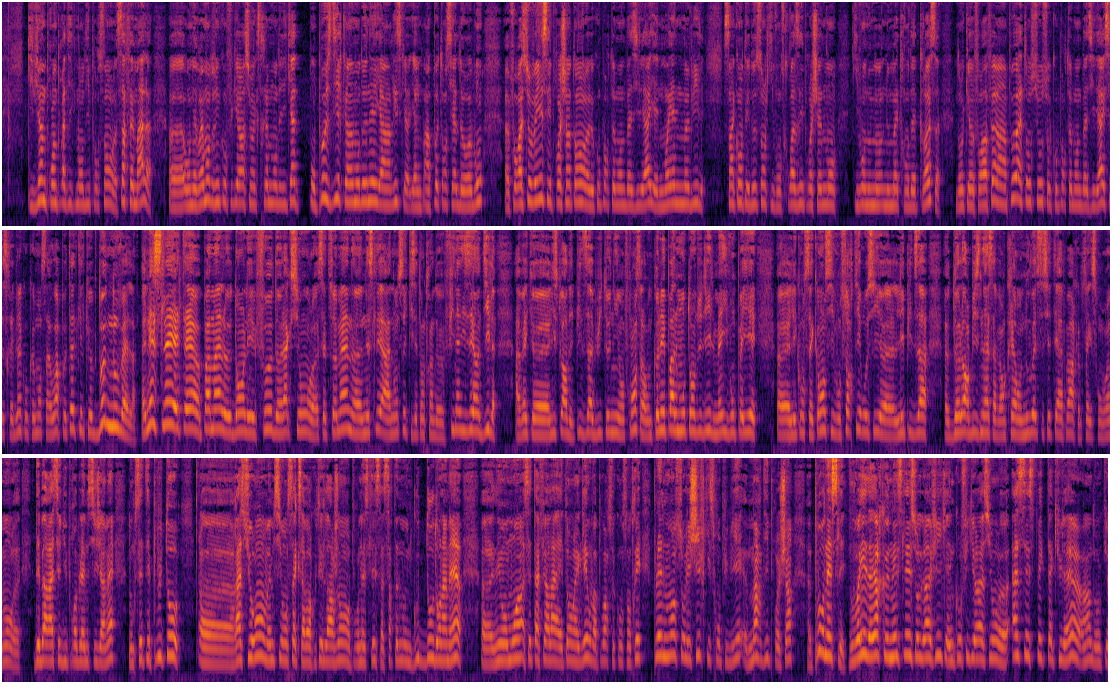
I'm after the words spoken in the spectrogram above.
qui vient de prendre pratiquement 10%, ça fait mal. on est vraiment dans une configuration extrêmement délicate. On peut se dire qu'à un moment donné, il y a un risque, il y a un potentiel de rebond. Il faudra surveiller ces prochains temps le comportement de Basilea. Il y a une moyenne mobile 50 et 200 qui vont se croiser prochainement, qui vont nous, nous mettre en dead cross. Donc il euh, faudra faire un peu attention sur le comportement de Basilia et ce serait bien qu'on commence à avoir peut-être quelques bonnes nouvelles. Nestlé était euh, pas mal dans les feux de l'action euh, cette semaine. Nestlé a annoncé qu'ils étaient en train de finaliser un deal avec l'histoire des pizzas Buitoni en France. Alors on ne connaît pas le montant du deal, mais ils vont payer les conséquences. Ils vont sortir aussi les pizzas de leur business en créant une nouvelle société à part. Comme ça, ils seront vraiment débarrassés du problème si jamais. Donc c'était plutôt rassurant, même si on sait que ça va leur coûter de l'argent pour Nestlé, ça a certainement une goutte d'eau dans la mer. Euh, néanmoins, cette affaire-là étant réglée, on va pouvoir se concentrer pleinement sur les chiffres qui seront publiés mardi prochain euh, pour Nestlé. Vous voyez d'ailleurs que Nestlé sur le graphique a une configuration euh, assez spectaculaire, hein, donc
